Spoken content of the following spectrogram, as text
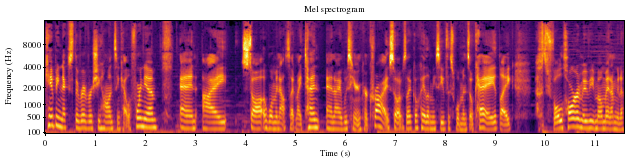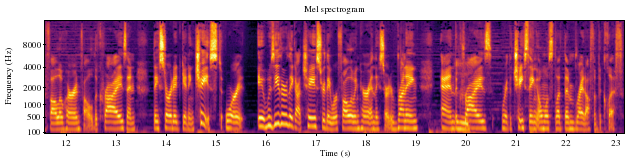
camping next to the river she haunts in California, and I saw a woman outside my tent and I was hearing her cry. So I was like, okay, let me see if this woman's okay. Like, full horror movie moment. I'm going to follow her and follow the cries. And they started getting chased, or it was either they got chased or they were following her and they started running. And the mm. cries or the chasing almost led them right off of a cliff.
